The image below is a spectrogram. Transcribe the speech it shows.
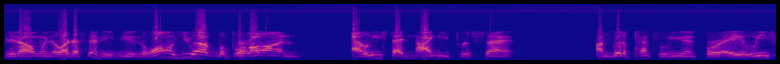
you know when like I said, if you, as long as you have LeBron at least at ninety percent, I'm going to pencil you in for a, at least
